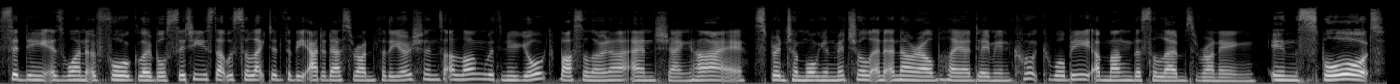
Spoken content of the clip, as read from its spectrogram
Sydney is one of four global cities that was selected for the Adidas Run for the Oceans, along with New York, Barcelona, and Shanghai. Sprinter Morgan Mitchell and NRL player Damien Cook will be among the celebs running. In sport,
